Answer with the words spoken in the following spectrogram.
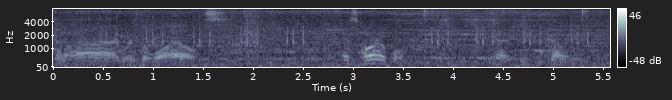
Come on, where's the wilds? That's horrible. Yeah, keep coming.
